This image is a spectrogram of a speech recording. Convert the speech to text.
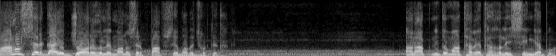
মানুষের গায়ে জ্বর হলে মানুষের পাপ সেভাবে ঝরতে থাকে। আর আপনি তো মাথা ব্যথা হলেই সিঙ্গাপুর।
